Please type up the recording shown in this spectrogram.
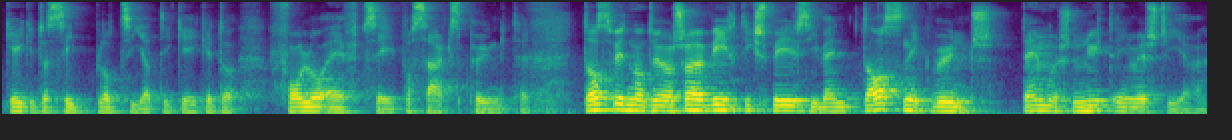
gegen den Siebplatzierte, gegen den Follow FC, der 6 Punkte hat. Das wird natürlich schon ein wichtiges Spiel sein. Wenn du das nicht wünschst, dann musst du nicht investieren.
